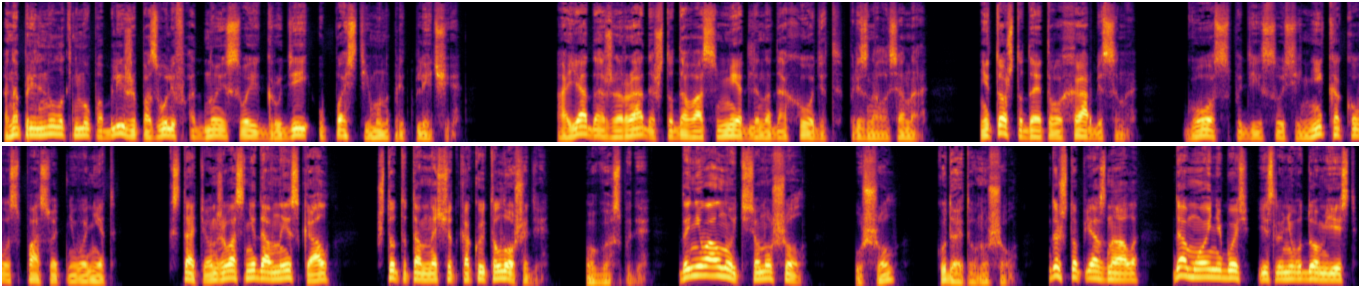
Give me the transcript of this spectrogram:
Она прильнула к нему поближе, позволив одной из своих грудей упасть ему на предплечье. «А я даже рада, что до вас медленно доходит», — призналась она. «Не то, что до этого Харбисона. Господи Иисусе, никакого спасу от него нет. Кстати, он же вас недавно искал. Что-то там насчет какой-то лошади. О, Господи. Да не волнуйтесь, он ушел. Ушел? Куда это он ушел? Да чтоб я знала. Домой, небось, если у него дом есть.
